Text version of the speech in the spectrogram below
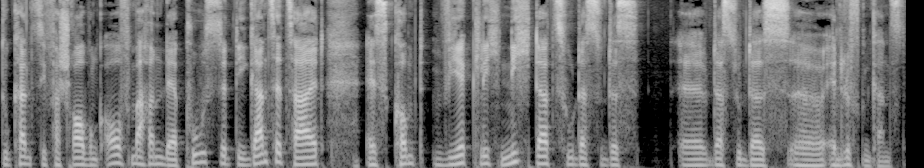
du kannst die Verschraubung aufmachen, der pustet die ganze Zeit. Es kommt wirklich nicht dazu, dass du das, äh, dass du das äh, entlüften kannst.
